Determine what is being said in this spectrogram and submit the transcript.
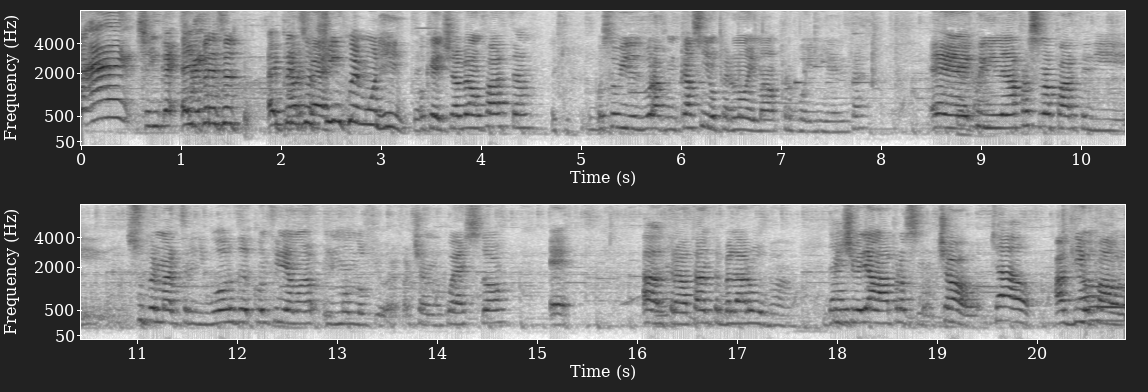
Eh, cinque. Hai preso, hai preso Perfetto. 5 monete. Ok, ce l'abbiamo fatta. Ok. Questo video è durato un casino per noi, ma per voi niente. E quindi nella prossima parte di Super Mario 3D World continuiamo il mondo fiore facendo questo e altra tanta bella roba. Dai. Quindi ci vediamo alla prossima. Ciao. Ciao. Addio Ciao. Paolo.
